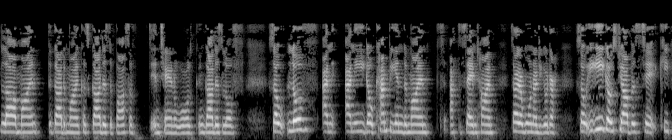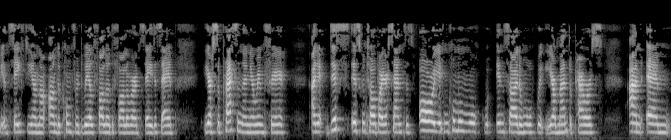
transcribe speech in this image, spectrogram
the law of mind, the God of mind, because God is the boss of the internal world, and God is love. So love and and ego can't be in the mind at the same time. It's either one or the other. So ego's job is to keep you in safety on on the comfort wheel, follow the follower, and stay the same. You're suppressing and you're in fear, and this is controlled by your senses. Or you can come and walk inside and walk with your mental powers, and um,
